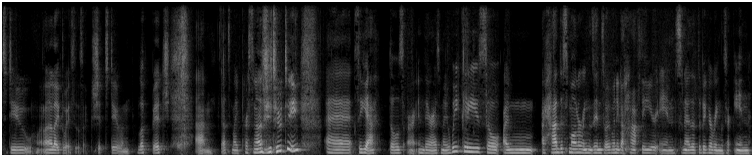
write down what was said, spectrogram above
to do. I like the way it says like shit to do and look bitch. Um, that's my personality to T. Uh, so yeah, those are in there as my weeklies. So I'm I had the smaller rings in, so I've only got half the year in. So now that the bigger rings are in,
